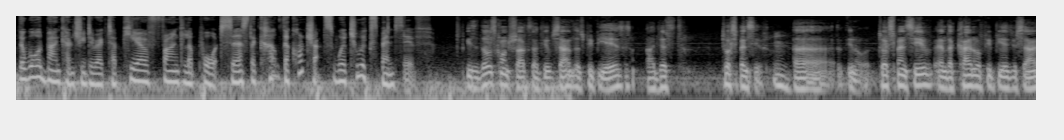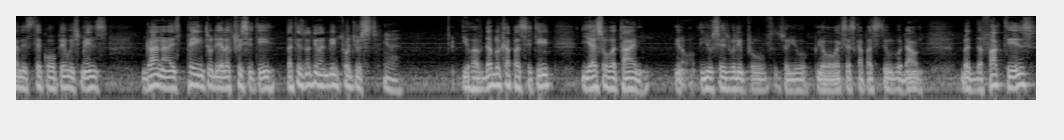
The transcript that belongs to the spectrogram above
The World Bank country director Pierre Frank Laporte says the, co- the contracts were too expensive. Is those contracts that you've signed, those PPAs, are just too expensive. Mm. Uh, you know, too expensive, and the kind of PPAs you sign is take pay, which means Ghana is paying to the electricity that is not even being produced. Yeah. You have double capacity. Yes, over time, you know, usage will improve, so you, your excess capacity will go down. But the fact is,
